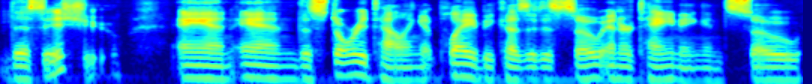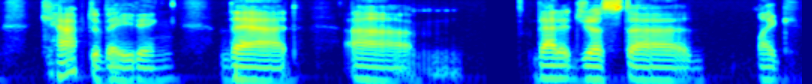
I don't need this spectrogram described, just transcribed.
this issue and and the storytelling at play because it is so entertaining and so captivating that um, that it just uh, like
